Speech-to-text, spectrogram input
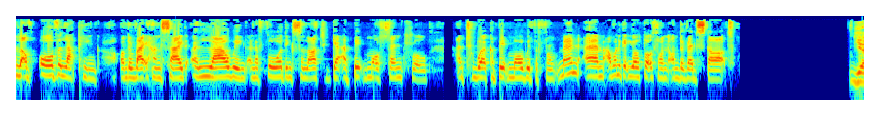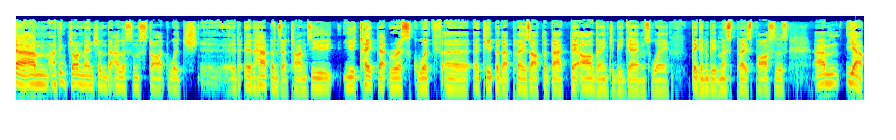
a lot of overlapping on the right hand side, allowing and affording Salah to get a bit more central and to work a bit more with the front men. Um, I want to get your thoughts on, on the red start. Yeah, um, I think Jon mentioned the Alisson start, which uh, it, it happens at times. You you take that risk with uh, a keeper that plays out the back. There are going to be games where they're going to be misplaced passes. Um, yeah,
